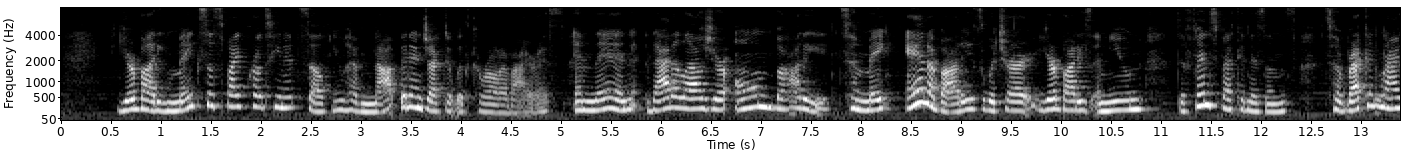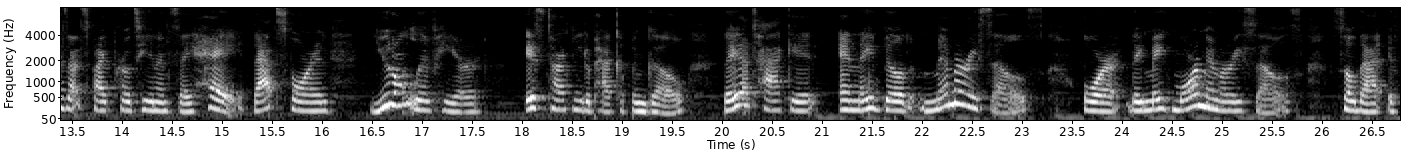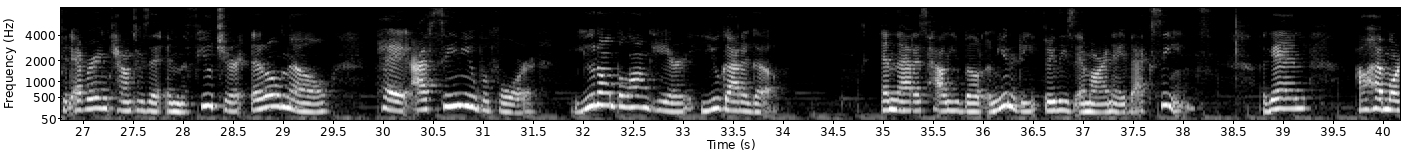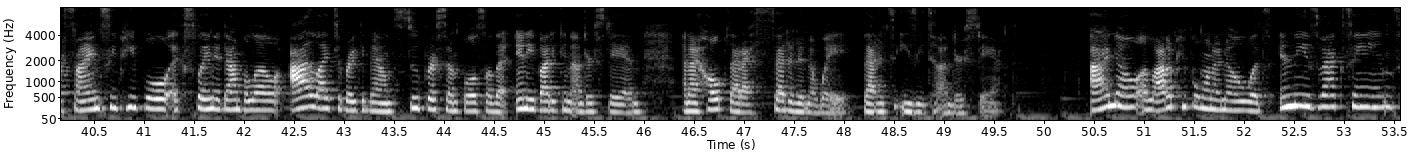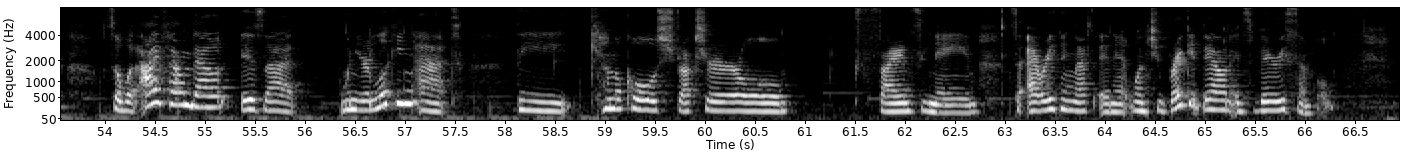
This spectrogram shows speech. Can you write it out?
Your body makes the spike protein itself. You have not been injected with coronavirus. And then that allows your own body to make antibodies, which are your body's immune defense mechanisms to recognize that spike protein and say, hey, that's foreign. You don't live here. It's time for you to pack up and go. They attack it and they build memory cells or they make more memory cells so that if it ever encounters it in the future, it'll know, hey, I've seen you before. You don't belong here. You gotta go. And that is how you build immunity through these mRNA vaccines. Again, I'll have more sciencey people explain it down below. I like to break it down super simple so that anybody can understand, and I hope that I said it in a way that it's easy to understand. I know a lot of people want to know what's in these vaccines. So what I found out is that when you're looking at the chemical structural sciencey name to everything that's in it, once you break it down, it's very simple.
